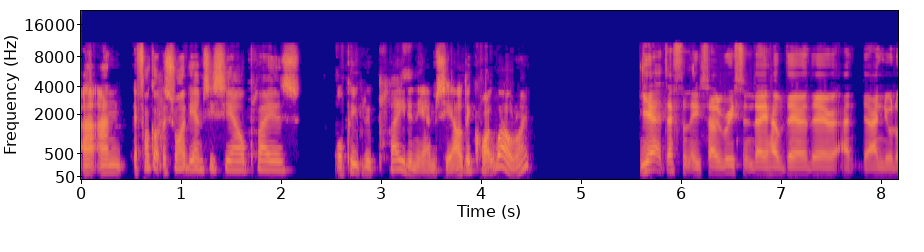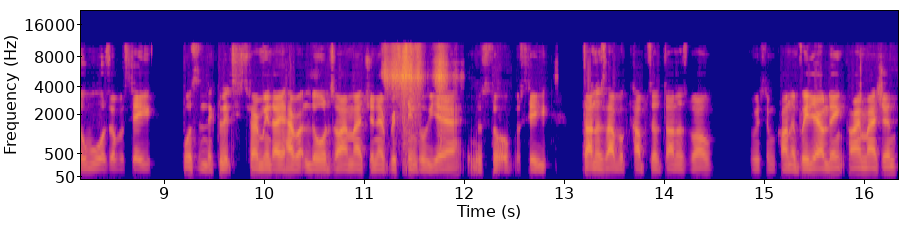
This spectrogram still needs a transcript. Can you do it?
Uh, and if I got this right, the MCCL players or people who played in the MCL did quite well, right? Yeah, definitely. So recently they held their, their, their annual awards. Obviously, wasn't the glitzy ceremony they have at Lords, I imagine, every single year. It was sort of obviously done as other clubs have done as well, with some kind of video link, I imagine.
